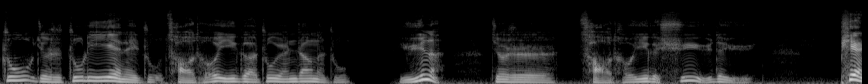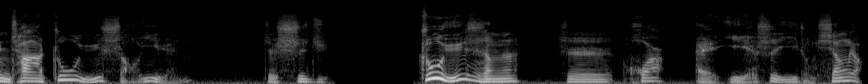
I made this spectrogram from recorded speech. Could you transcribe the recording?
茱就是朱丽叶那茱，草头一个朱元璋的朱，萸呢就是草头一个须臾的臾。片插茱萸少一人，这诗句。茱萸是什么呢？是花哎，也是一种香料。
